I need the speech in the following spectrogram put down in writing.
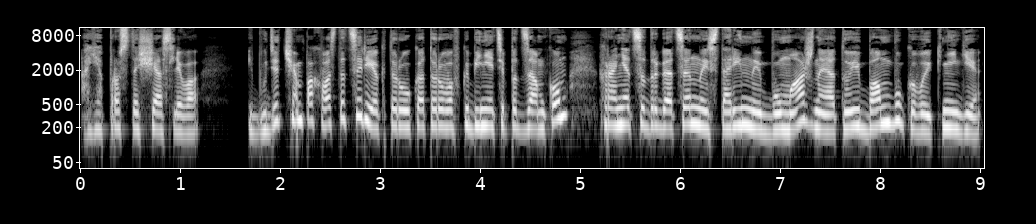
«А я просто счастлива. И будет чем похвастаться ректору, у которого в кабинете под замком хранятся драгоценные старинные бумажные, а то и бамбуковые книги.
